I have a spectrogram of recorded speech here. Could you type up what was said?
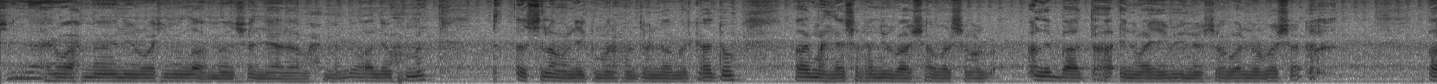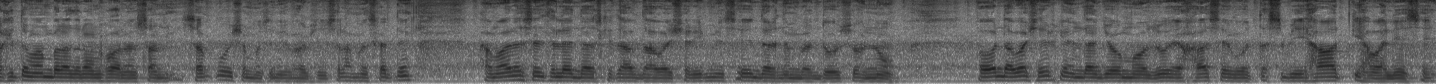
بسم اللہ الرحمن الرحیم اللہ صلی علی محمد علیہ محمد السلام علیکم ورحمۃ اللہ وبرکاتہ اور محلہ صفن البادشاہ ورثہ الباطا باقی تمام برادران خوران سامعین سب کو شمسن بار سے سلامت کرتے ہیں ہمارا سلسلہ دس کتاب دعوت شریف میں سے درس نمبر دو سو نو اور دعوت شریف کے اندر جو موضوع خاص ہے وہ تسبیحات کے حوالے سے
